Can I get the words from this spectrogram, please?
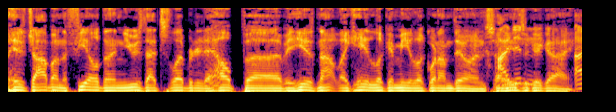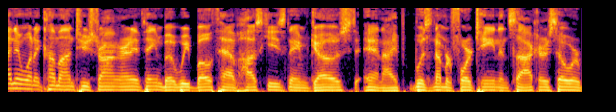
his job on the field and then use that celebrity to help uh, but he is not like hey look at me look what I'm doing so I he's a good guy I didn't want to come on too strong or anything, but we both have huskies named Ghost, and I was number 14 in soccer, so we're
